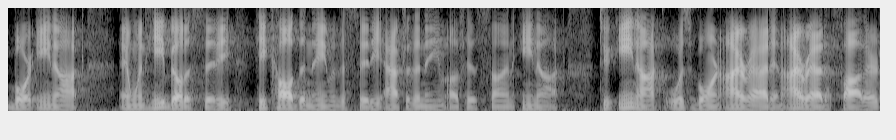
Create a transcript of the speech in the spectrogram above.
bore Enoch. And when he built a city, he called the name of the city after the name of his son, Enoch. To Enoch was born Irad, and Irad fathered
